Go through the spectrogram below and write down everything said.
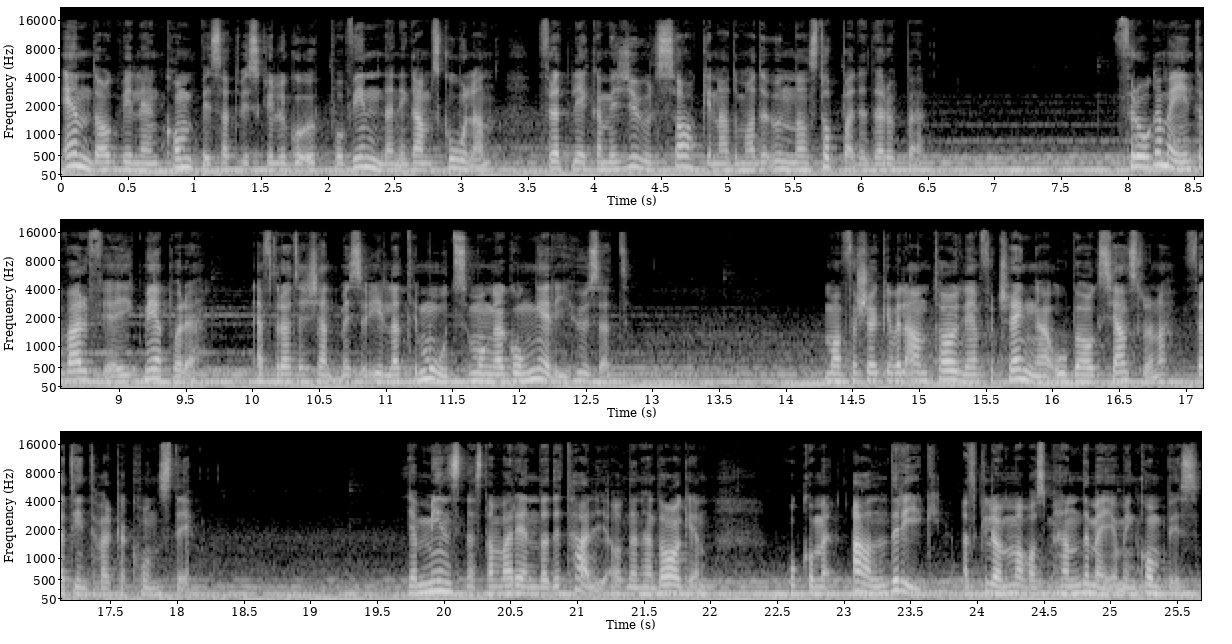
En dag ville en kompis att vi skulle gå upp på vinden i Gamskolan för att leka med julsakerna de hade undanstoppade där uppe. Fråga mig inte varför jag gick med på det efter att jag känt mig så illa till mod så många gånger i huset. Man försöker väl antagligen förtränga obehagskänslorna för att inte verka konstig. Jag minns nästan varenda detalj av den här dagen och kommer aldrig att glömma vad som hände mig och min kompis.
